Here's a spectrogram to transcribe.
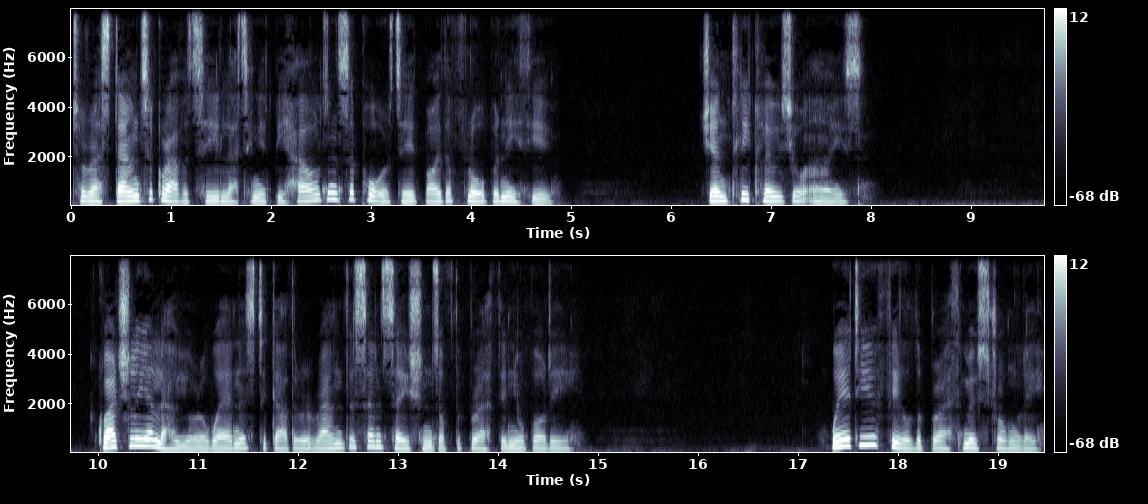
to rest down to gravity, letting it be held and supported by the floor beneath you. Gently close your eyes. Gradually allow your awareness to gather around the sensations of the breath in your body. Where do you feel the breath most strongly?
